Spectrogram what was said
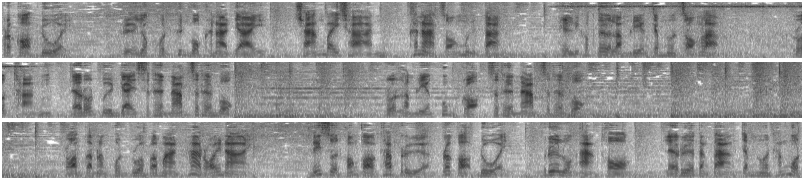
ประกอบด้วย เรือยกพลขึ้นบกขนาดใหญ่ ฉางไป๋ซาน ขนาด 20,000 ตัน เฮลิคอปเตอร์ลำเลียงจำนวน2ลำ รถถังและรถปืนใหญ่สะเทินน้ำสะเทินบก รถลำเลียงหุ้มเกราะสะเทินน้ำสะเทินบก พร้อมกำลังพลรวมประมาณ 500 นาย ในส่วนของกองทัพเรือประกอบด้วย เรือหลวงอ่างทอง และเรือต่างๆจำนวนทั้งหมด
